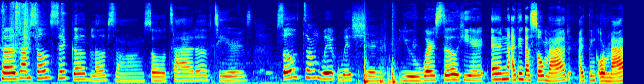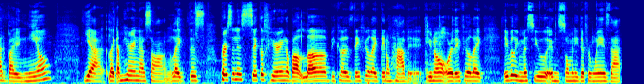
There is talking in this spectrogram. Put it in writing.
Cause I'm so sick of love songs, so tired of tears, so done with wishing you were still here. And I think that's so mad. I think, or mad by Ne-Yo. Yeah, like I'm hearing that song. Like this person is sick of hearing about love because they feel like they don't have it, you know, or they feel like they really miss you in so many different ways that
